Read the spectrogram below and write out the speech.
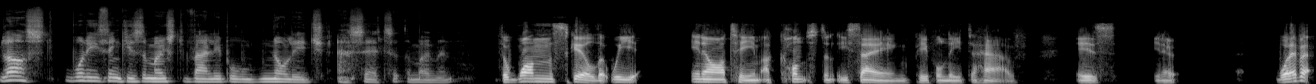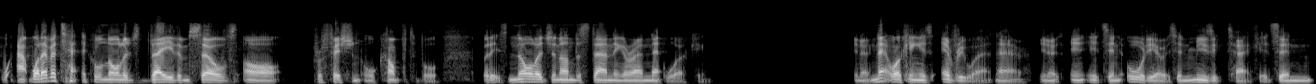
Last, what do you think is the most valuable knowledge asset at the moment? The one skill that we in our team are constantly saying people need to have is, you know, whatever at whatever technical knowledge they themselves are proficient or comfortable, but it's knowledge and understanding around networking. You know, networking is everywhere now. You know, it's in, audio, it's in music tech, it's in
